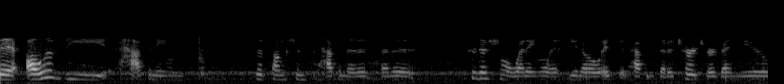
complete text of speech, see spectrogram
that all of the happenings, the functions that happen at a, at a traditional wedding, with you know, if it happens at a church or venue,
